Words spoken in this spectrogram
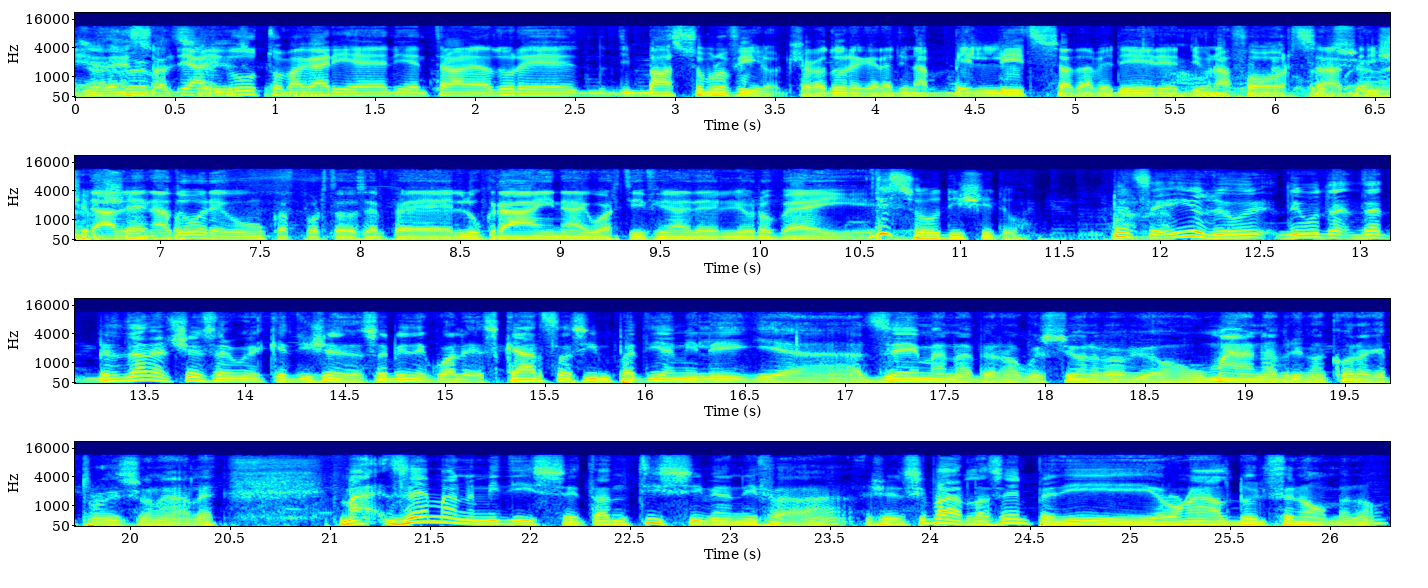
giocatore adesso al di là di tutto magari è diventato un allenatore di basso profilo, un giocatore che era di una bellezza da vedere, di una forza. da allenatore comunque ha portato sempre l'Ucraina ai quarti di finale degli europei. Adesso lo dici tu. Pensa, io devo, devo da- da- per dare a Cesare quel che dicete, sapete quale scarsa simpatia mi leghi a, a Zeman per una questione proprio umana prima ancora che professionale, ma Zeman mi disse tantissimi anni fa, cioè, si parla sempre di Ronaldo il fenomeno,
